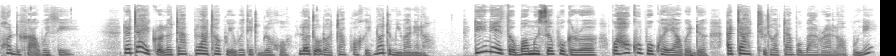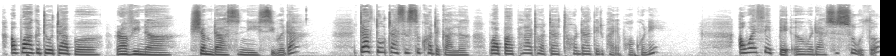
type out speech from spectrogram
ဖော့ဒူခါဝဲစီဒတိုက်ကရလတာပလာထောက်ကွေဝဲတဲ့ဘလခေါလော့တော့တော့တာဖော့ခိနော်တမီပါနေလောဒီနေ့ဆိုဘောမှုဆဖို့ကရဘဟခုဖို့ခွေရဝဲဒအတထူတော်တဘဘာရာလောဘူးနေအပွားကတိုတဘရာဗီနာရှမ်ဒါစနီစီဝဒတတူတဆဆုခတ်တကလပွာပါဖလာထော်တာထော်တာတဲ့ဖိုင်ဖော်ခုနေအဝဲစစ်ပေအဝဒဆဆုသော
